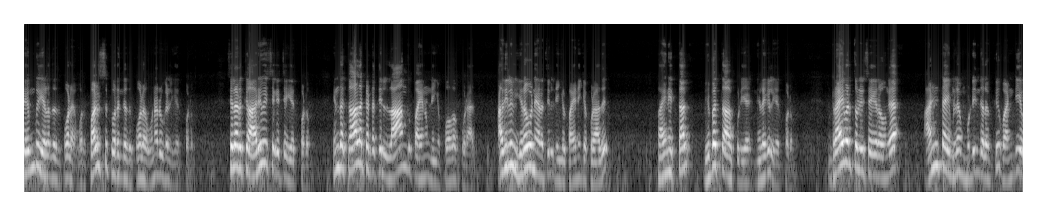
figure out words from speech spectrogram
தெம்பு இழந்தது போல ஒரு பல்ஸ் குறைந்தது போல உணர்வுகள் ஏற்படும். சிலருக்கு அறுவை சிகிச்சை ஏற்படும். இந்த காலகட்டத்தில் லாங் பயணம் நீங்கள் போகக்கூடாது. அதிலும் இரவு நேரத்தில் நீங்கள் பயணிக்கக்கூடாது. பயணித்தால் விபத்தாகக்கூடிய நிலைகள் ஏற்படும். டிரைவர் தொழில் செய்கிறவங்க அன்டைமில் முடிந்த அளவுக்கு வண்டியை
